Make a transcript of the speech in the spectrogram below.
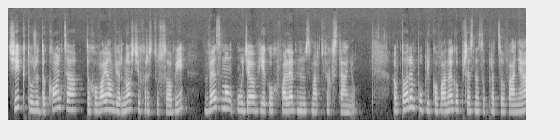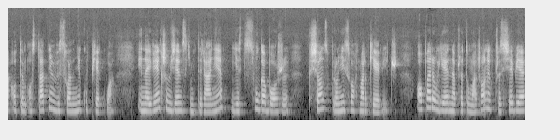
Ci, którzy do końca dochowają wierności Chrystusowi, wezmą udział w Jego chwalebnym zmartwychwstaniu. Autorem publikowanego przez nas opracowania o tym ostatnim wysłanniku piekła – i największym ziemskim tyranie jest sługa Boży, ksiądz Bronisław Markiewicz. Oparł je na przetłumaczonych przez siebie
